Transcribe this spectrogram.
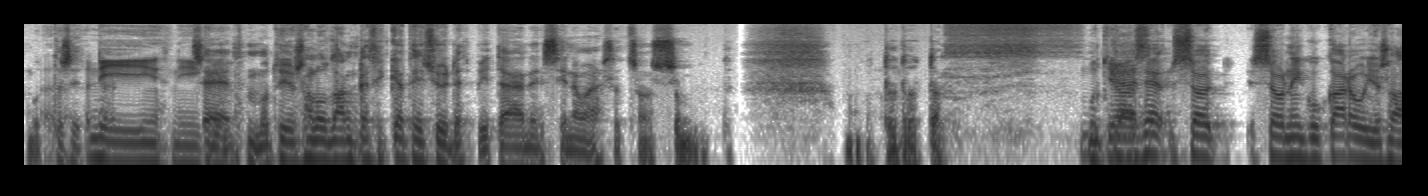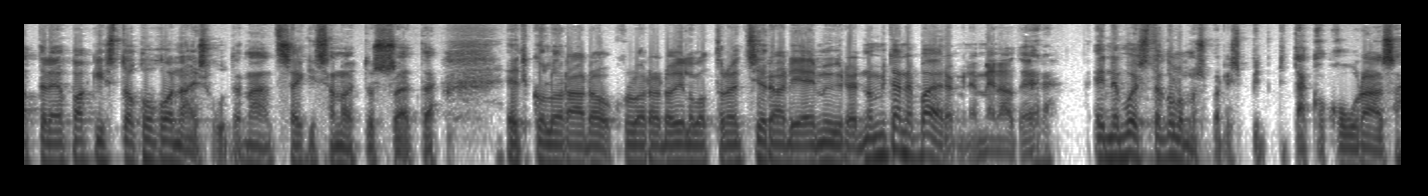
mutta sitten niin, niin se, mutta jos halutaan käsikätisyydet pitää, niin siinä vaiheessa Johnson, mutta, mutta tota, mutta Mut se, se, on, se on niin kuin karu, jos ajattelee pakistoa kokonaisuutena, että säkin sanoit tuossa, että, että Colorado, Colorado on ilmoittanut, että Girardi ei myydä. No mitä ne Byraminen meinaa tehdä? Ei ne voi sitä kolmosparissa pitää koko uransa.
